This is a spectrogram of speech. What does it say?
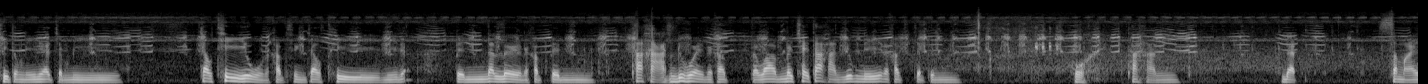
ที่ตรงนี้เนี่ยจะมีเจ้าที่อยู่นะครับ ซึ่งเจ้าที่นี้เนี่ย เป็นนั่นเลยนะครับ เป็นทหารด้วยนะครับ แต่ว่าไม่ใช่ทหารยุคนี้นะครับ จะเป็นโอ้ทหารแบบสมัย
